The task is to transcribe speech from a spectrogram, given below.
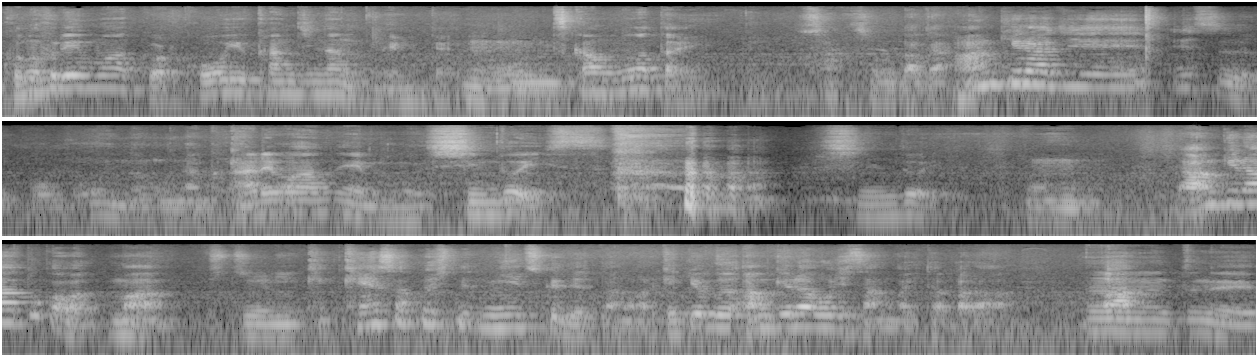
このフレームワークはこういう感じなのねみたいなのを使うのは大変、さそうだからアンキュラ JS を覚えるのもなんかあれはねもうしんどいっす。しんどい。うん、 Angular とかはまあ普通にけ検索して身につけてたのは結局 Angular おじさんがいたからうーんとね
